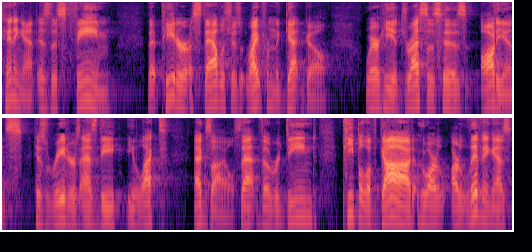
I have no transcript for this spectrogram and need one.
hinting at, is this theme that Peter establishes right from the get go, where he addresses his audience, his readers, as the elect exiles, that the redeemed people of God who are, are living as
